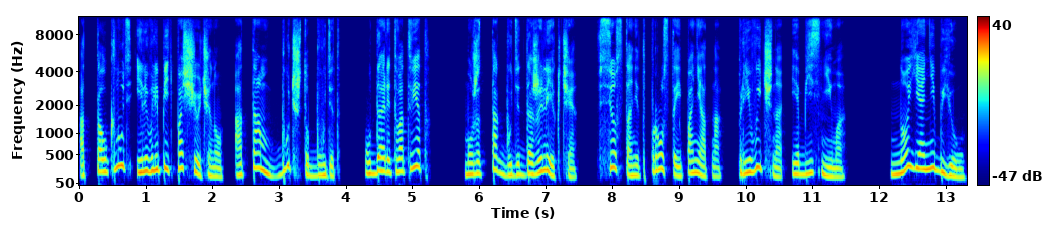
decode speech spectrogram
оттолкнуть или влепить пощечину, а там будь что будет. Ударит в ответ, может, так будет даже легче. Все станет просто и понятно, привычно и объяснимо. Но я не бью.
